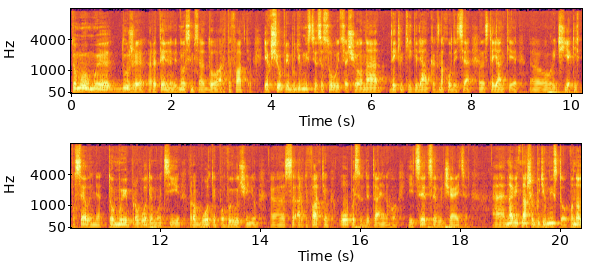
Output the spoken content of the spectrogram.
Тому ми дуже ретельно відносимося до артефактів. Якщо при будівництві з'ясовується, що на декількох ділянках знаходяться е, стоянки е, чи якісь поселення, то ми проводимо ці роботи по вилученню е, з артефактів опису детального, і це це вивчається. Навіть наше будівництво воно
